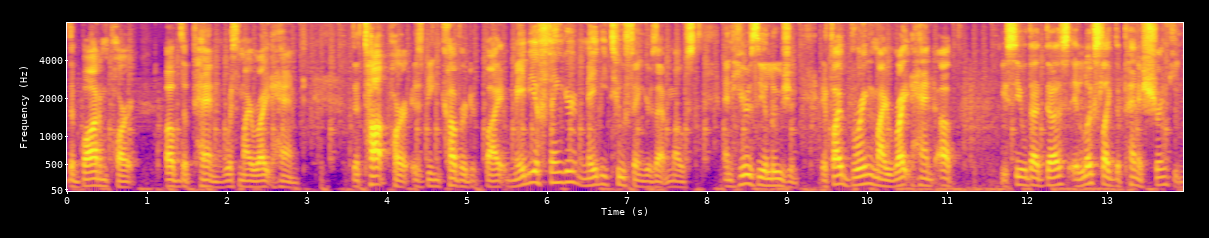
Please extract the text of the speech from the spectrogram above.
the bottom part of the pen with my right hand. The top part is being covered by maybe a finger, maybe two fingers at most. And here's the illusion. If I bring my right hand up, you see what that does? It looks like the pen is shrinking,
